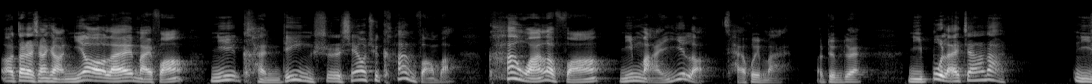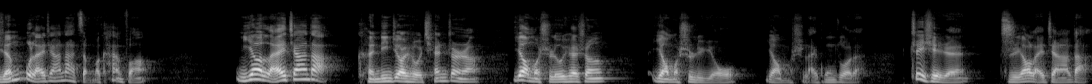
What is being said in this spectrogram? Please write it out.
啊，大家想想，你要来买房，你肯定是先要去看房吧？看完了房，你满意了才会买啊，对不对？你不来加拿大，你人不来加拿大怎么看房？你要来加拿大，肯定就要有签证啊，要么是留学生，要么是旅游，要么是来工作的。这些人只要来加拿大，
